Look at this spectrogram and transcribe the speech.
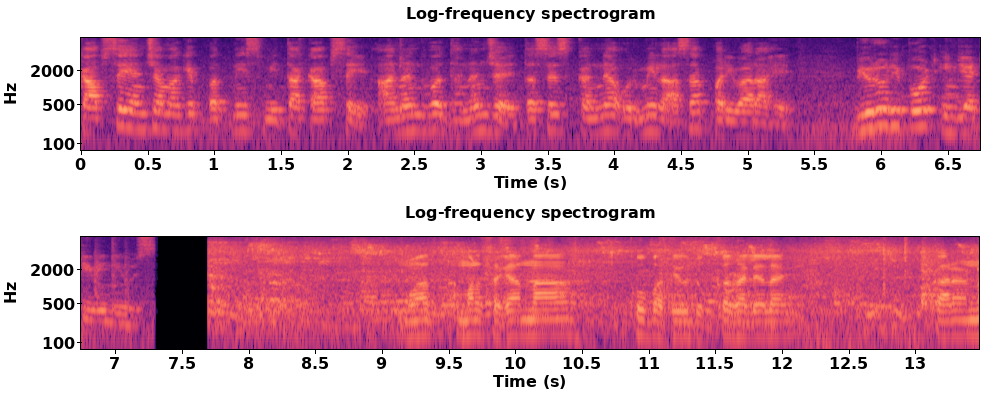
कापसे यांच्या मागे पत्नी स्मिता कापसे आनंद व धनंजय तसेच कन्या उर्मिला असा परिवार आहे. Bureau report India TV news. मुळात आम्हाला सगळ्यांना खूप अतिव दुःख झालेलं आहे. कारण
